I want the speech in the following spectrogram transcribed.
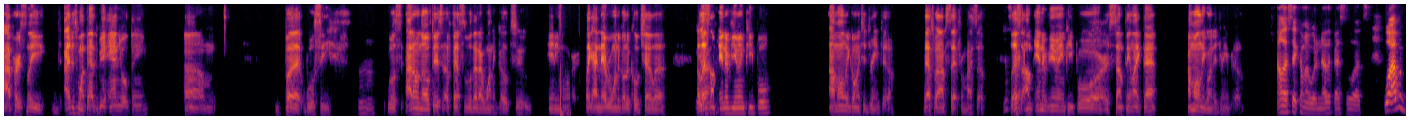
I personally, I just want that to be an annual thing. Um, but we'll see. Mhm. We'll see. I don't know if there's a festival that I want to go to anymore. Like I never want to go to Coachella unless I'm interviewing people. I'm only going to Dreamville. That's what I'm set for myself. That's Unless fair. I'm interviewing people or something like that, I'm only going to Dreamville. Unless they come up with another festival. That's well, I would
